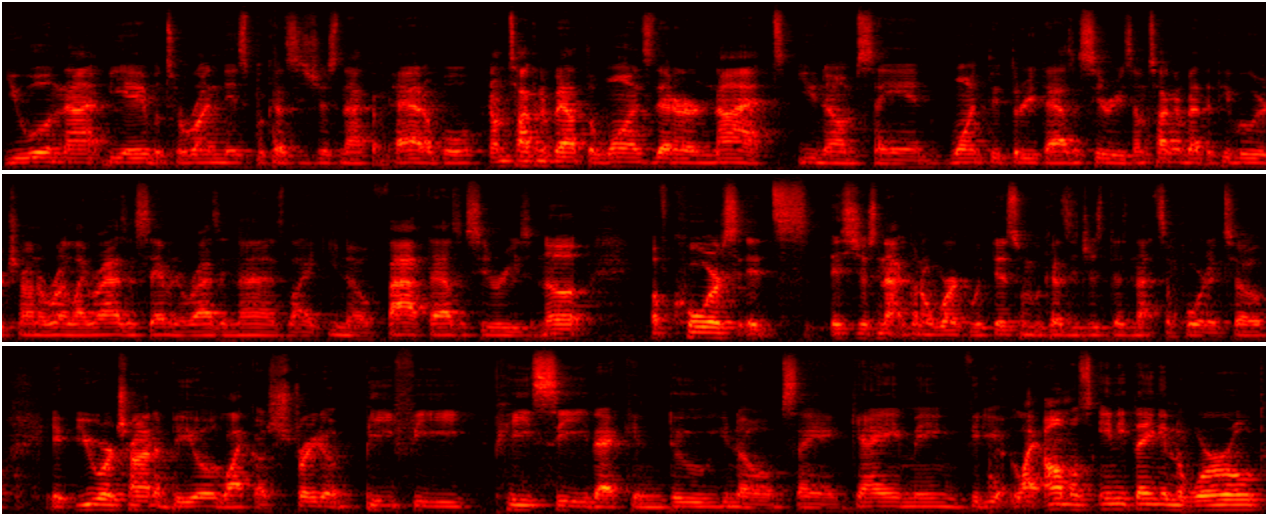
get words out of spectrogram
you will not be able to run this because it's just not compatible. I'm talking about the ones that are not, you know I'm saying, 1 through 3000 series. I'm talking about the people who are trying to run like Ryzen 7 and Ryzen 9s, like, you know, 5000 series and up of course it's it's just not going to work with this one because it just does not support it. So if you are trying to build like a straight up beefy pc that can do you know i'm saying gaming video like almost anything in the world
